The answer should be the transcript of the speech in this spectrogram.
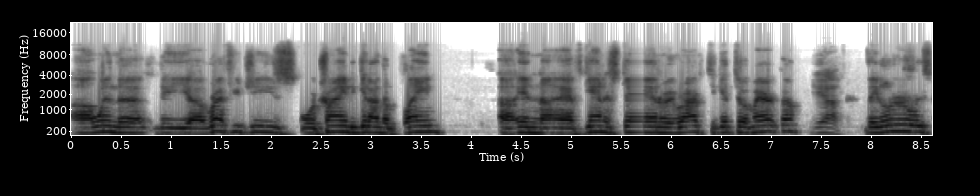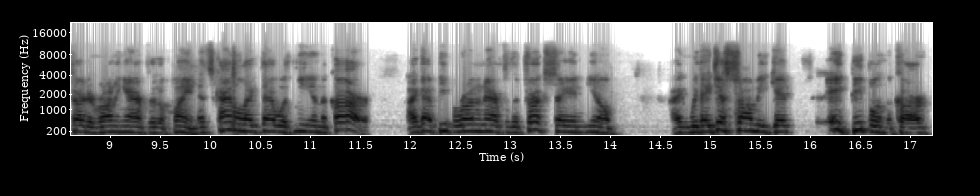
uh, when the the uh, refugees were trying to get on the plane uh, in uh, Afghanistan or Iraq to get to America Yeah. they literally started running after the plane. It's kind of like that with me in the car. I got people running after the truck saying, you know, I, they just saw me get eight people in the car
